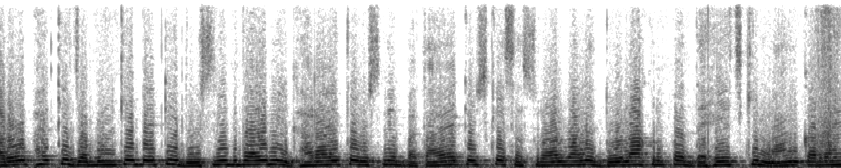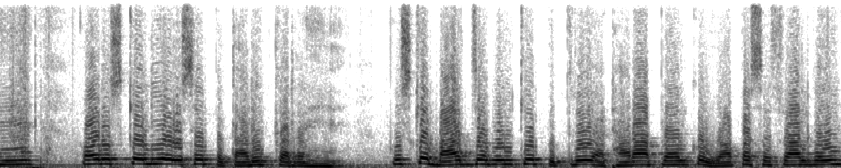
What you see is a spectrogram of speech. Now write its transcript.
आरोप है कि जब उनकी बेटी दूसरी विदाई में घर आई तो उसने बताया कि उसके ससुराल वाले दो लाख रुपए दहेज की मांग कर रहे हैं और उसके लिए उसे प्रताड़ित कर रहे हैं। उसके बाद जब उनकी पुत्री 18 अप्रैल को वापस ससुराल गई,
